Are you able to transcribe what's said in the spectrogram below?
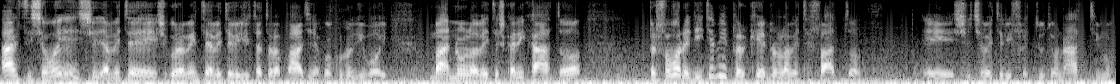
Anzi, se voi se avete, sicuramente avete visitato la pagina, qualcuno di voi, ma non l'avete scaricato, per favore ditemi perché non l'avete fatto e se ci avete riflettuto un attimo,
